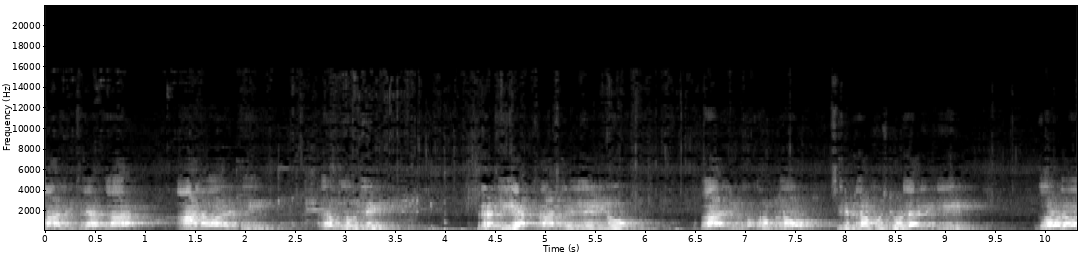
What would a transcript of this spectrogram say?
సాధించాక ఆనవాయితీ అవుతుంది. ప్రతి అక్క చెల్లెళ్ళు వారి ముఖంలో చిరునవ్వు చూడడానికి గౌరవ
